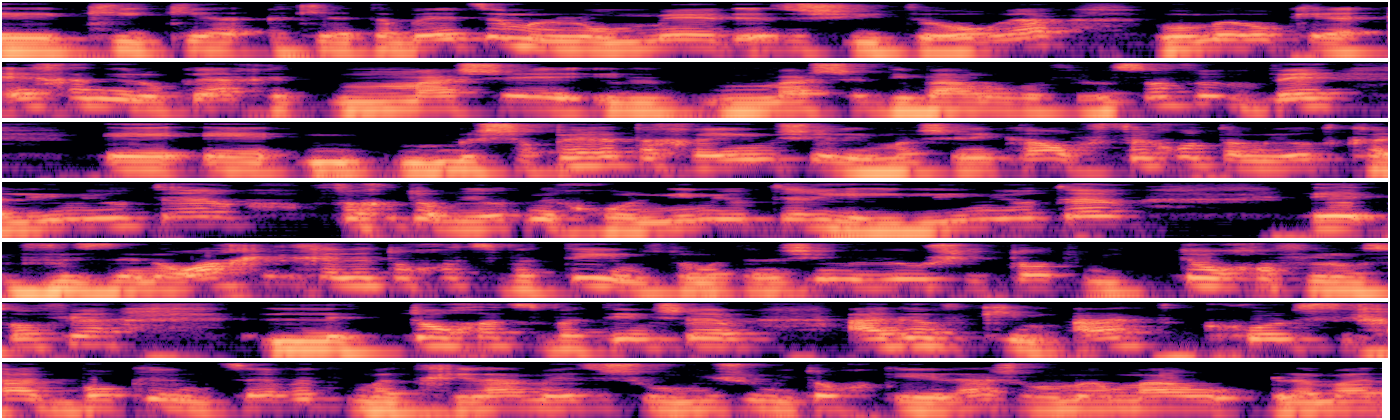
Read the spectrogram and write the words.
אה, כי, כי, כי אתה בעצם לומד איזושהי תיאוריה, ואומר אוקיי, איך אני לוקח את מה, ש, מה שדיברנו בפילוסופיה, ומשפר משפר את החיים שלי, מה שנקרא, הופך אותם להיות קלים יותר, הופך אותם להיות נכונים יותר, יעילים יותר, אה, וזה נורא חלחל לתוך הצוותים, זאת אומרת, אנשים הביאו שיטות מתוך הפילוסופיה לתוך הצוותים שלהם. אגב, כמעט כל שיחת בוקר עם צוות מתחילה מאיזשהו מישהו מתוך קהילה שאומר מה הוא למד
